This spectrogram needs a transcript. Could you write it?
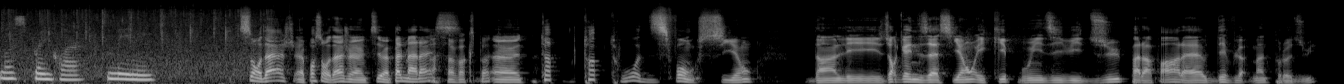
Le sprinkler, Mimi. Petit sondage, euh, pas sondage, un petit un palmarès. Ah, un Vox Pop. un top, top 3 dysfonctions dans les organisations, équipes ou individus par rapport au développement de produits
